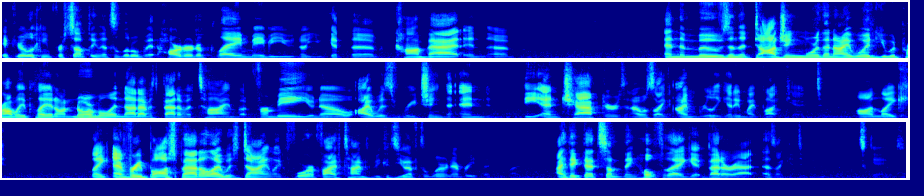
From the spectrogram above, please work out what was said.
If you're looking for something that's a little bit harder to play, maybe you know you get the combat and the and the moves and the dodging more than I would, you would probably play it on normal and not have as bad of a time. But for me, you know, I was reaching the end the end chapters and I was like, I'm really getting my butt kicked on like like every boss battle I was dying like four or five times because you have to learn everything. But I think that's something hopefully I get better at as I continue to play these games.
